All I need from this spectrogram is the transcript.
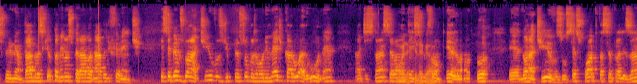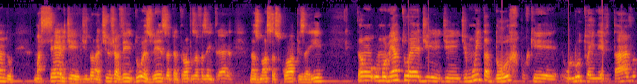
experimentada, mas que eu também não esperava nada diferente. Recebemos donativos de pessoas, por exemplo, a Unimed Caruaru, né? A distância ela Olha, não tem sido legal. fronteira, ela mandou é, donativos. O Sescop está centralizando uma série de, de donativos, já veio duas vezes a Petrópolis a fazer entrega das nossas COPs aí. Então, o momento é de, de, de muita dor, porque o luto é inevitável,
